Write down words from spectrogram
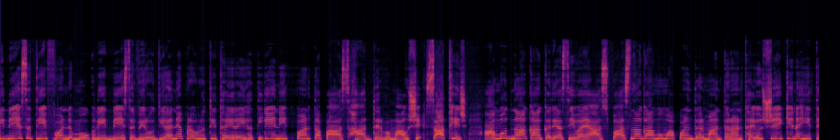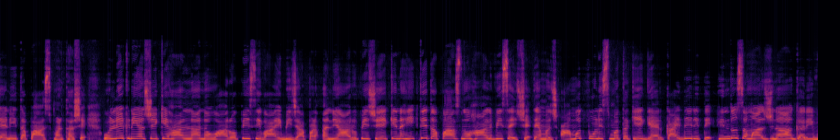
વિદેશથી ફંડ મોકલી દેશ વિરોધી અન્ય પ્રવૃત્તિ થઈ રહી હતી. તેની પણ તપાસ હાથ ધરવામાં આવશે. સાથે જ આમોદના કાંકરિયા સિવાય આસપાસના ગામોમાં પણ ધર્માંતરણ થયું છે કે નહીં તેની તપાસ પણ થશે. ઉલ્લેખનીય છે કે હાલના નવ આરોપી સિવાય બીજા પણ અન્ય આરોપી છે કે નહીં તે તપાસનો હાલ વિષય છે. તેમજ આમોદ પોલીસ મથકે ગેરકાયદે રીતે હિન્દુ સમાજના ગરીબ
